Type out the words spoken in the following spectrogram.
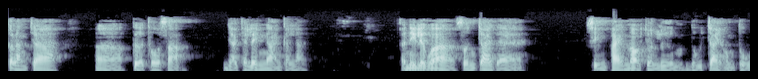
กำลังจะเเกิดโทสะอยากจะเล่นงานกันแล้ว อันนี้เรียกว่าสนใจแต่สิ่งภายนอกจนลืมดูใจของตัว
